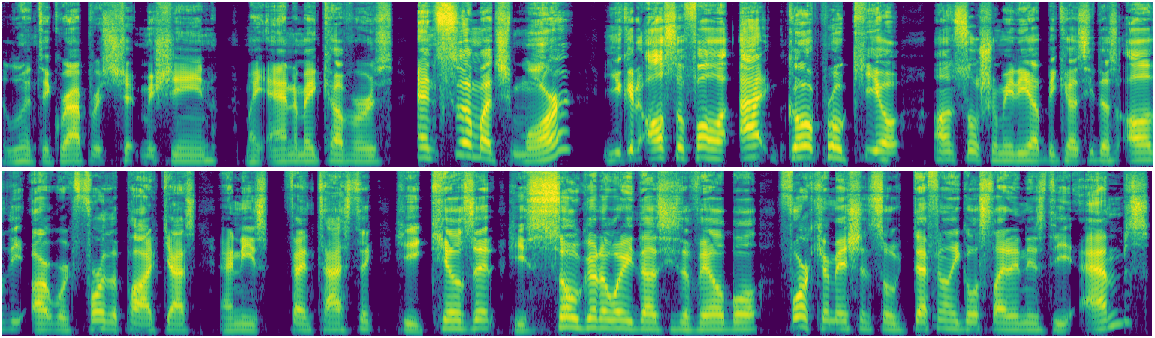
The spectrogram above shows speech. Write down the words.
Lunatic Rappers Ship Machine, my anime covers, and so much more. You can also follow at GoPro Kyo on social media because he does all of the artwork for the podcast and he's fantastic. He kills it. He's so good at what he does. He's available for commission, so definitely go slide in his DMs.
